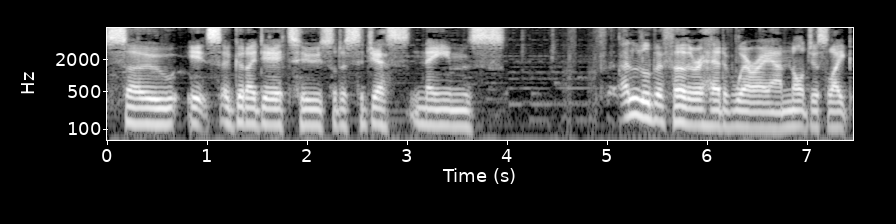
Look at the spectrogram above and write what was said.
so it's a good idea to sort of suggest names a little bit further ahead of where I am, not just like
